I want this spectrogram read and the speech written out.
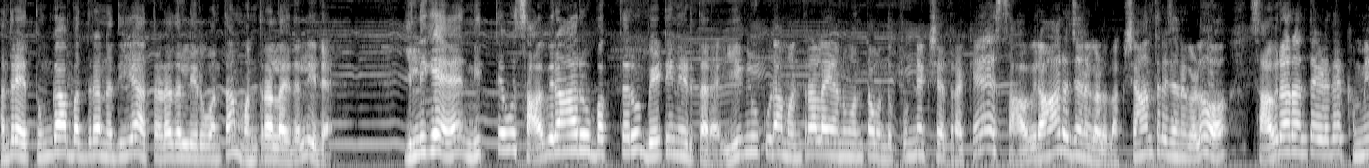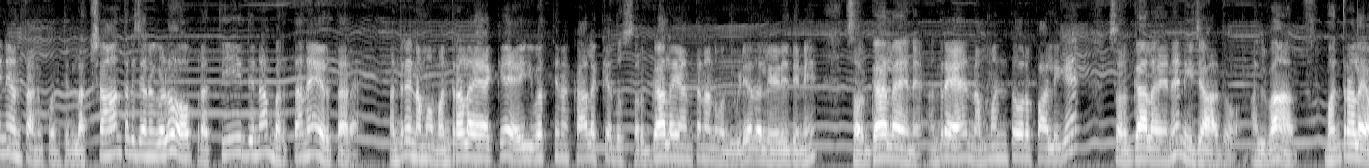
ಅಂದ್ರೆ ತುಂಗಾಭದ್ರಾ ನದಿಯ ತಡದಲ್ಲಿರುವಂತಹ ಮಂತ್ರಾಲಯದಲ್ಲಿ ಇದೆ. ಇಲ್ಲಿಗೆ ನಿತ್ಯವೂ ಸಾವಿರಾರು ಭಕ್ತರು ಭೇಟಿ ನೀಡ್ತಾರೆ. ಈಗಲೂ ಕೂಡ ಮಂತ್ರಾಲಯ ಅನ್ನುವಂಥ ಒಂದು ಪುಣ್ಯಕ್ಷೇತ್ರಕ್ಕೆ ಸಾವಿರಾರು ಜನಗಳು, ಲಕ್ಷಾಂತರ ಜನಗಳು ಸಾವಿರಾರು ಅಂತ ಹೇಳಿದ್ರೆ ಕಮ್ಮಿನೇ ಅಂತ ಅನ್ಕೊಂತೀನಿ. ಲಕ್ಷಾಂತರ ಜನಗಳು ಪ್ರತಿದಿನ ಬರ್ತಾನೆ ಇರ್ತಾರೆ. ಅಂದ್ರೆ ನಮ್ಮ ಮಂತ್ರಾಲಯಕ್ಕೆ ಇವತ್ತಿನ ಕಾಲಕ್ಕೆ ಅದು ಸ್ವರ್ಗಾಲಯ ಅಂತ ನಾನು ಒಂದು ವಿಡಿಯೋದಲ್ಲಿ ಹೇಳಿದ್ದೀನಿ. ಸ್ವರ್ಗಾಲಯನೇ, ಅಂದರೆ ನಮ್ಮಂಥವ್ರ ಪಾಲಿಗೆ ಸ್ವರ್ಗಾಲಯನೇ ನಿಜ ಅದು, ಅಲ್ವಾ? ಮಂತ್ರಾಲಯ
